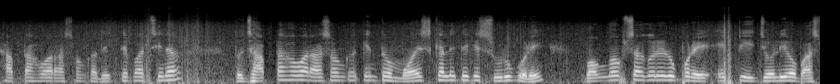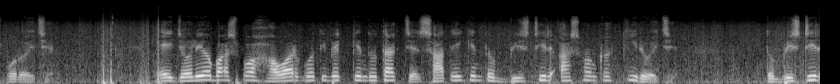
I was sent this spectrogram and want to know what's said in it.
ঝাপটা হওয়ার আশঙ্কা দেখতে পাচ্ছি না। তো ঝাপটা হওয়ার আশঙ্কা কিন্তু মহেশখালী থেকে শুরু করে বঙ্গোপসাগরের উপরে একটি জলীয় বাষ্প রয়েছে। এই জলীয় বাষ্প হাওয়ার গতিবেগ কিন্তু থাকছে, সাথেই কিন্তু বৃষ্টির আশঙ্কা কি রয়েছে? তো বৃষ্টির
